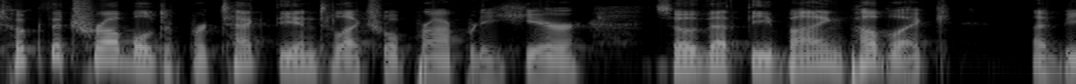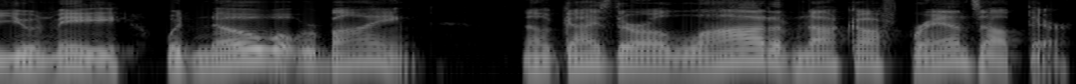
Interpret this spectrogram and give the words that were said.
took the trouble to protect the intellectual property here so that the buying public that'd be you and me, would know what we're buying. Now, guys, there are a lot of knockoff brands out there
